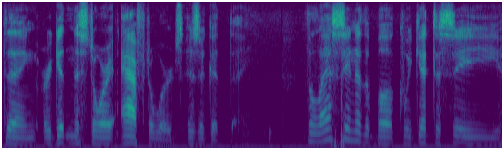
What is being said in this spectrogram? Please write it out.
thing or getting the story afterwards is a good thing. The last scene of the book, we get to see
